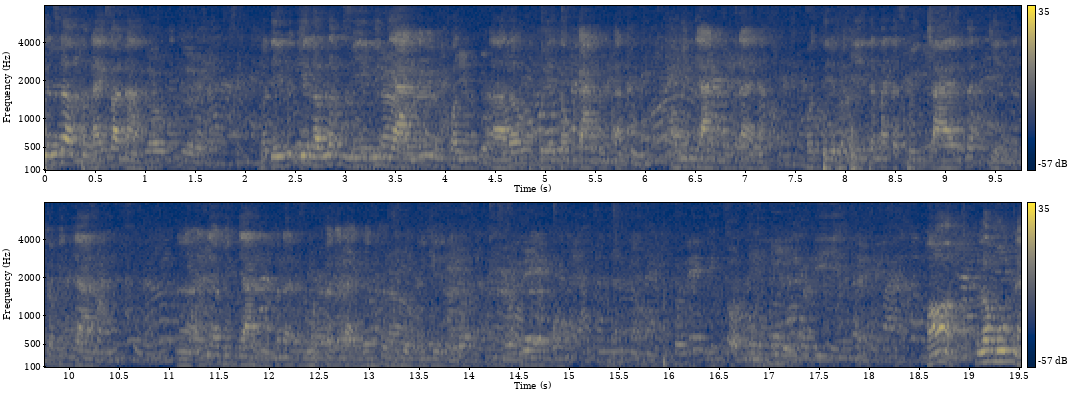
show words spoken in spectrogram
ถึงเริ่มตรงไหนก่อนนะพอดีเมื่อกี้เราเริ่มมีวิญญาณที่มีคนเราคุยกันตรงกลางเหมือนกันเอาวิญญาณก็ได้นะบางทีบางทีจะมาจากคุยกายแล้วก็จิตแล้วก็วิญญาณอ่าอันนี้เอาวิญญาณก็ได้หมุนไปก็ได้เป็นคนสรุปดีๆ อ๋อเรามุมไหน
